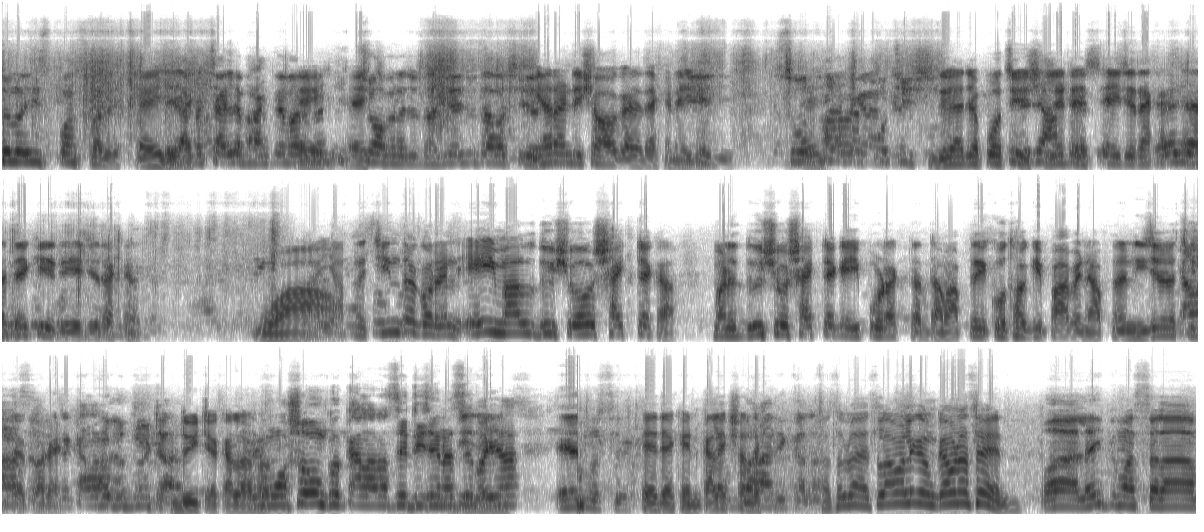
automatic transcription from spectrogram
হলো স্পঞ্জ করে। এই যে আপনি চাইলে ভাঙতে পারবেন এই- হবে না জুতা যে জুতা আবার গ্যারান্টি সহকারে দেখেন এই যে। সোল পঁচিশ দুই হাজার পঁচিশ এই যে আপনার- লেটেস্ট এই যে দেখেন দেখিয়ে দিই এই যে দেখেন। ভাই আপনি চিন্তা করেন এই মাল দুইশো ষাট টাকা। মানে দুইশো ষাট টাকা এই প্রোডাক্টটার দাম। আপনি কোথাও কি পাবেন? আপনারা নিজেরা চিন্তা করেন। দুইটা দুইটা। কালার অসংখ্য কালার আছে ডিজাইন আছে ভাইয়া। এই দেখেন কালেকশন দেখেন। আসল ভাই আসসালামু আলাইকুম কেমন আছেন? ওয়ালাইকুম আসসালাম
